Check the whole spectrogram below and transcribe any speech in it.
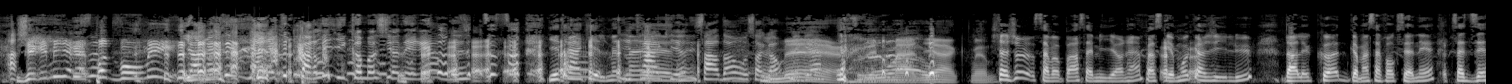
Jérémy, il arrête pas de vomir. Il a arrêté, il a arrêté de parler, il est commotionné raide. Il est tranquille Il maintenant. est tranquille, il s'endort au second. Man, c'est des maniaques, man. Je te jure, ça va pas en s'améliorant parce que moi, quand j'ai lu dans le code comment ça fonctionnait, ça disait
